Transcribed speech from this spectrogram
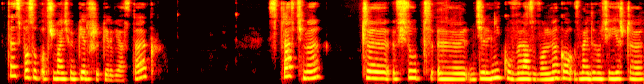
W ten sposób otrzymaliśmy pierwszy pierwiastek. Sprawdźmy, czy wśród y, dzielników wyrazu wolnego znajdują się jeszcze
